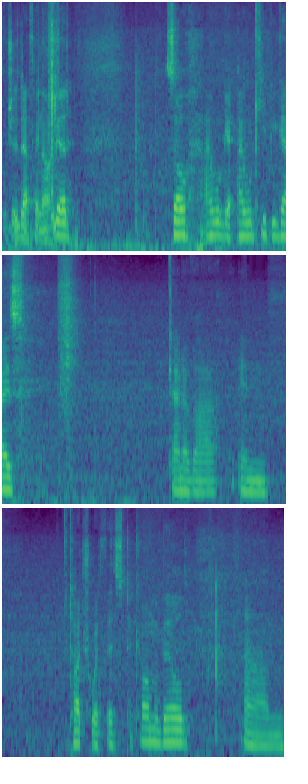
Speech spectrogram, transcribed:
which is definitely not good. So I will get I will keep you guys kind of uh, in touch with this Tacoma build. Um,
